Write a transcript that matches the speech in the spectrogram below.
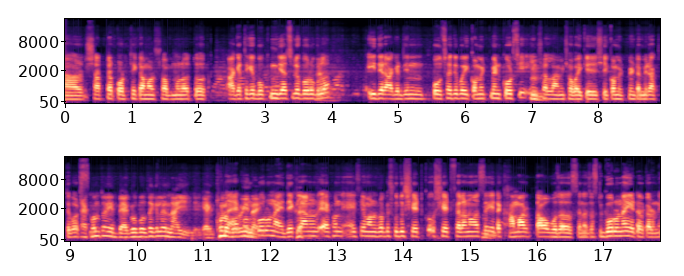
আর সাতটার পর থেকে আমার সব মূলত আগে থেকে বুকিং দেওয়া ছিল গরুগুলা। ঈদের আগের দিন পৌঁছায় দেবো এই কমিটমেন্ট করছি। ইনশাল্লাহ আমি সবাইকে সেই কমিটমেন্ট আমি রাখতে পারছি। এখন তো এই ব্যাগ্রো বলতে গেলে নাই। এখনও গরুই নাই। গরু নাই। দেখলে এখন এসে মানুষ ভাবে শুধু শেড শেড ফেলানো আছে এটা খামার তাও বোঝা যাচ্ছে না। জাস্ট গরু নাই এটার কারণে।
